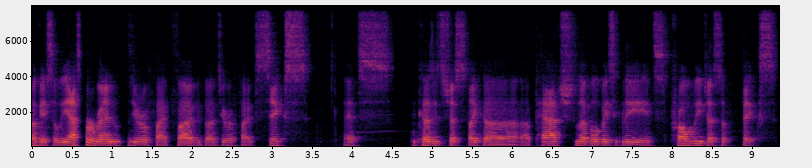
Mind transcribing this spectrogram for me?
Okay, so we asked for RAND 055, we got 056. It's because it's just like a, a patch level, basically, it's probably just a fix,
